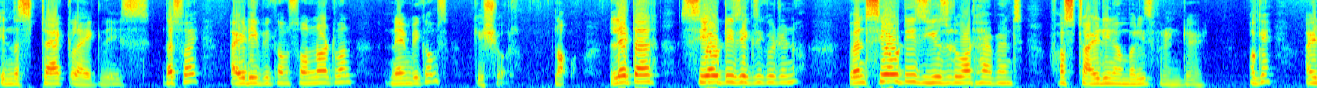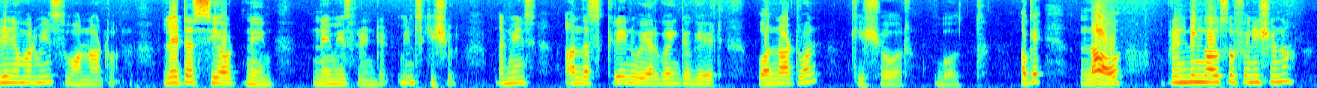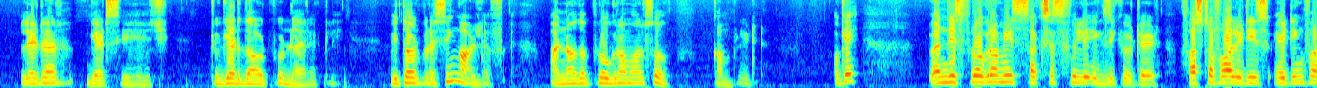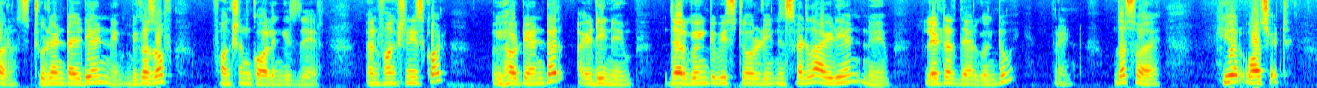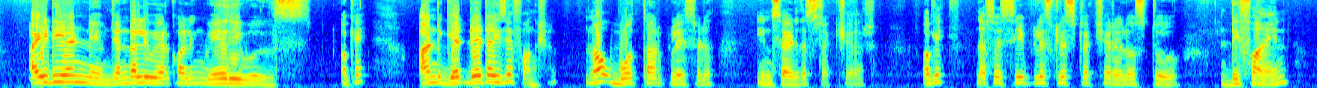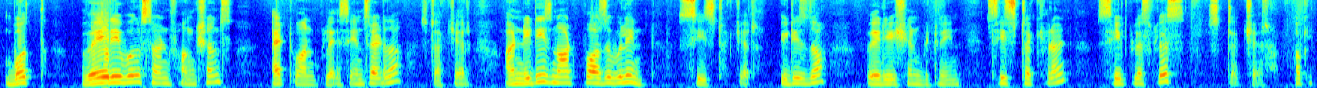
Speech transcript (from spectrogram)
in the stack like this. That is why id becomes 101 name becomes Kishore. Now later cout is executed now. when cout is used what happens? First id number is printed. Okay? Id number means 101 later cout name. Name is printed. Means Kishore. That means on the screen we are going to get 101 Kishore both. Okay? Now printing also finished you know? Later get ch to get the output directly. Without pressing alt F. And now the program also completed. Okay. When this program is successfully executed first of all it is waiting for student id and name because of function calling is there. When function is called we have to enter id name. They are going to be stored in inside the id and name later they are going to print. That is why here watch it. Id and name generally we are calling variables okay? And get data is a function. Now both are placed inside the structure okay? That is why C++ structure allows to define both variables and functions at one place inside the structure. And it is not possible in C structure. It is the variation between C structure and C++ structure. Okay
